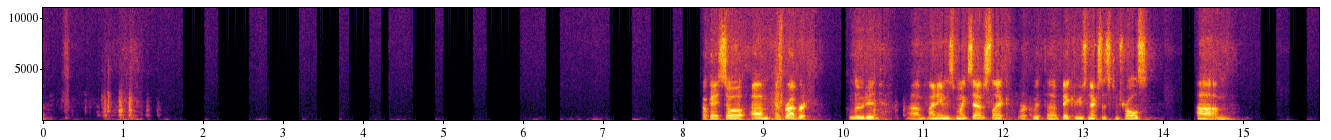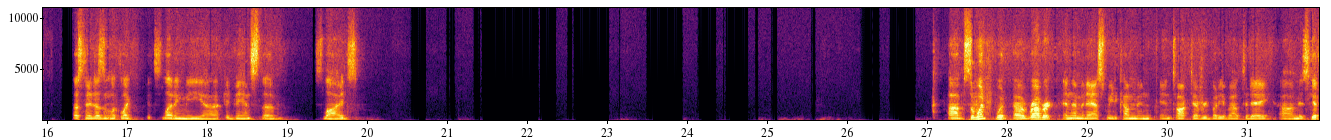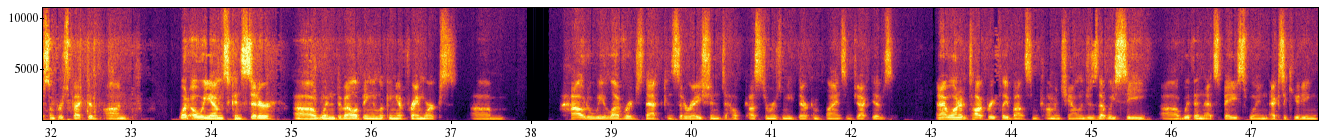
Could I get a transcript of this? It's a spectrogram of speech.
Okay, so um, as Robert alluded, um, my name is Mike Zavislak, work with uh, Baker Hughes Nexus Controls. Um, Dustin, it doesn't look like it's letting me uh, advance the slides. Um, so what, what uh, Robert and them had asked me to come and, and talk to everybody about today um, is give some perspective on what OEMs consider uh, when developing and looking at frameworks. Um, how do we leverage that consideration to help customers meet their compliance objectives? And I wanted to talk briefly about some common challenges that we see uh, within that space when executing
